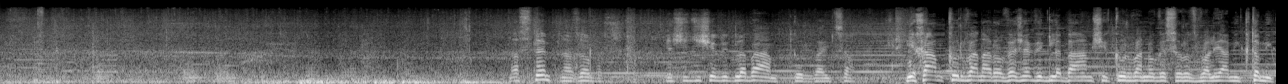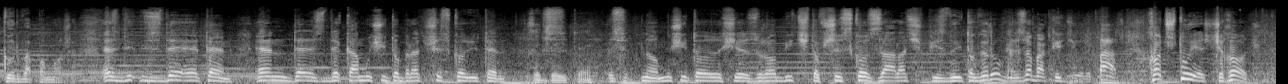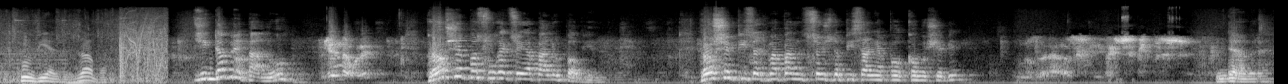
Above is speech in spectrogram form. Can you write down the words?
Następna, zobacz. Ja się dzisiaj wyglebałam, kurwa, i co? Jechałam, kurwa, na rowerze, wyglebałam się, kurwa, nogę sobie rozwaliłam i kto mi, kurwa, pomoże? SD, SD, ten, NDSDK musi to brać wszystko i ten, ZDIK. z- no, musi to się zrobić, to wszystko zalać w pizdu i to wyrównać. Zobacz jakie dziury, patrz, chodź tu jeszcze, chodź. Nie wierzę, zobacz. Dzień dobry panu. Dzień dobry. Proszę posłuchać, co ja panu powiem. Proszę pisać, ma pan coś do pisania po, koło siebie? No zaraz, chwileczkę, proszę. Dobra.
